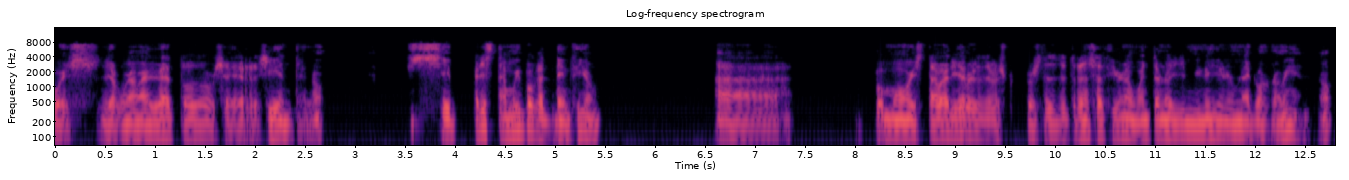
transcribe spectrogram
pues de alguna manera todo se resiente, ¿no? Se presta muy poca atención a cómo esta variable de los costes de transacción aumentan o disminuyen en una economía, ¿no?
